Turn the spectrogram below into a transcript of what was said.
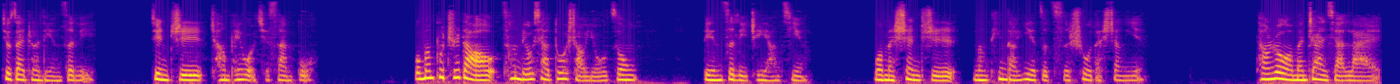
就在这林子里，俊之常陪我去散步。我们不知道曾留下多少游踪。林子里这样静，我们甚至能听到叶子刺树的声音。倘若我们站下来，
